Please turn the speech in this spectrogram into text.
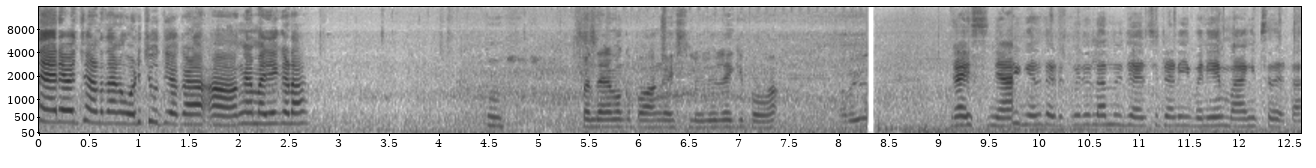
നേരെ വെച്ച് നടത്താണ് ഓടിച്ചൂത്തിയൊക്കെ അങ്ങനെ മര്യാദക്കടാ ഇപ്പൊ എന്തായാലും നമുക്ക് പോവാം ഗൈസ് ലുലുവിലേക്ക് പോവാം. ഗൈസ് ഞാൻ ഇങ്ങനെ എന്ന് വിചാരിച്ചിട്ടാണ് ഇവനെയും വാങ്ങിച്ചത് കേട്ടാ.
